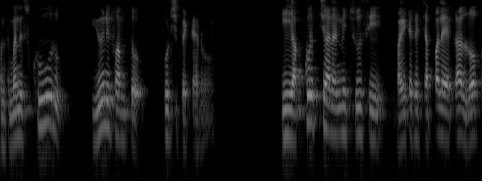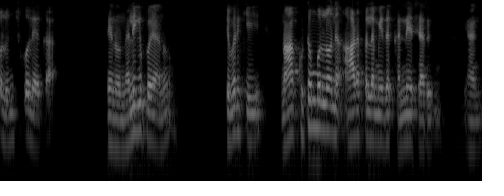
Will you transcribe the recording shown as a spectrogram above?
కొంతమంది స్కూలు యూనిఫామ్తో పూడ్చిపెట్టాను ఈ అకృత్యాలన్నీ చూసి బయటకు చెప్పలేక లోపల ఉంచుకోలేక నేను నలిగిపోయాను. చివరికి నా కుటుంబంలోని ఆడపిల్ల మీద కన్నేశారు గ్యాంగ్.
